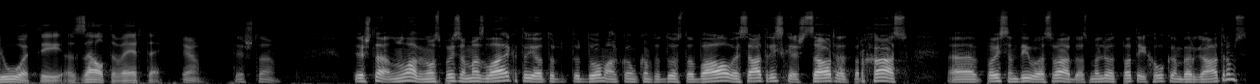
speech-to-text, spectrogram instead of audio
ļoti zelta vērtē. Jā, tieši tā. Tieši tā, nu labi, mums pavisam maz laika. Tu jau tur, tur domā, kam, kam tu dos to balvu. Es ātri izskriešu cauri par Hāzu. Uh, pavisam divos vārdos. Man ļoti patīk Hulkenberga ātrums.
